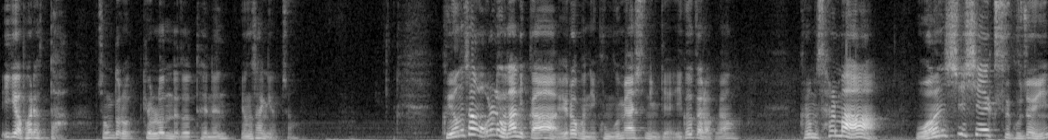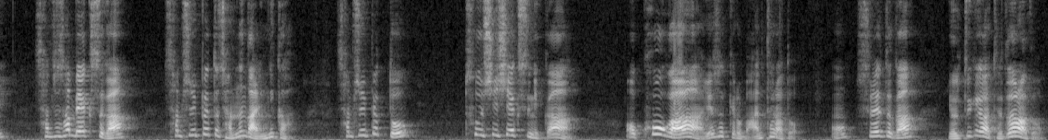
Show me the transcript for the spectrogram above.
이겨버렸다 정도로 결론 내도 되는 영상이었죠. 그 영상을 올리고 나니까 여러분이 궁금해 하시는 게 이거더라고요. 그럼 설마 1CCX 구조인 3300X가 3600도 잡는 거 아닙니까? 3600도 2CCX니까 어, 코어가 6개로 많더라도 어? 스레드가 12개가 되더라도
